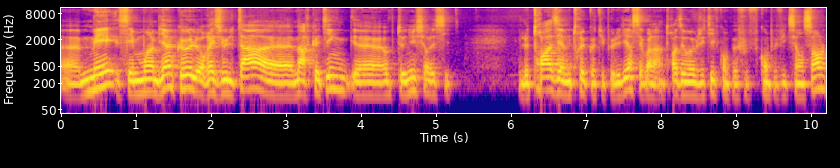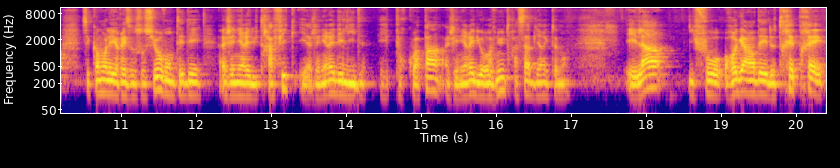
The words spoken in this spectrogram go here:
euh, mais c'est moins bien que le résultat euh, marketing euh, obtenu sur le site. Le troisième truc que tu peux lui dire, c'est voilà, un troisième objectif qu'on peut, fixer ensemble, c'est comment les réseaux sociaux vont t'aider à générer du trafic et à générer des leads. Et pourquoi pas à générer du revenu traçable directement. Et là, il faut regarder de très près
